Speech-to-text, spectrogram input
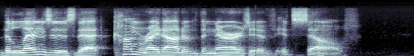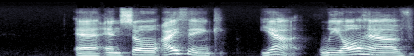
the lenses that come right out of the narrative itself. And, and so I think, yeah, we all have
